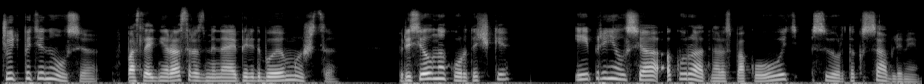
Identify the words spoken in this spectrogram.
Чуть потянулся, в последний раз разминая перед боем мышцы. Присел на корточки и принялся аккуратно распаковывать сверток с саблями.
